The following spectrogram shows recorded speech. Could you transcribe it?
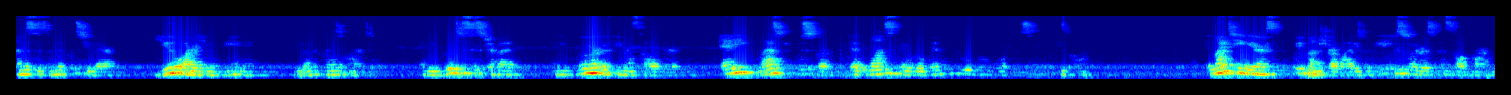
and the system that puts you there. You are a human being. The other girls aren't. Any root to sisterhood, any rumor of female solidarity, any last whisper that once there were women who were warriors is gone. In my teen years, we punished our bodies with eating disorders and self-harm.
